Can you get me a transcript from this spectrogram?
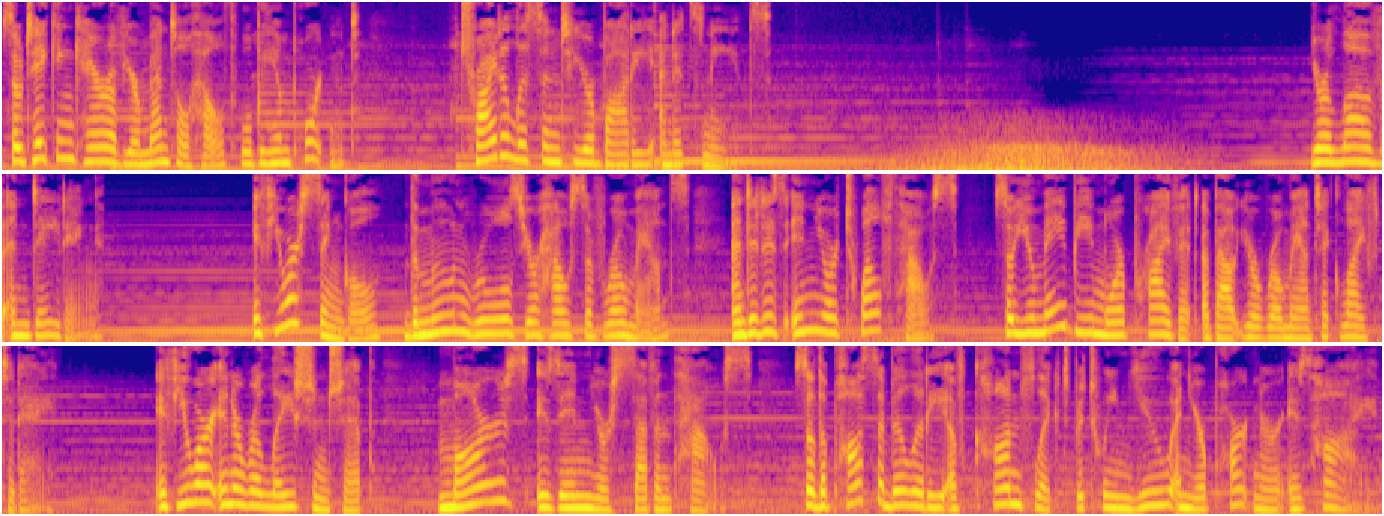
so taking care of your mental health will be important. Try to listen to your body and its needs. Your love and dating. If you're single, the moon rules your house of romance, and it is in your 12th house, so you may be more private about your romantic life today. If you are in a relationship, Mars is in your 7th house, so the possibility of conflict between you and your partner is high.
